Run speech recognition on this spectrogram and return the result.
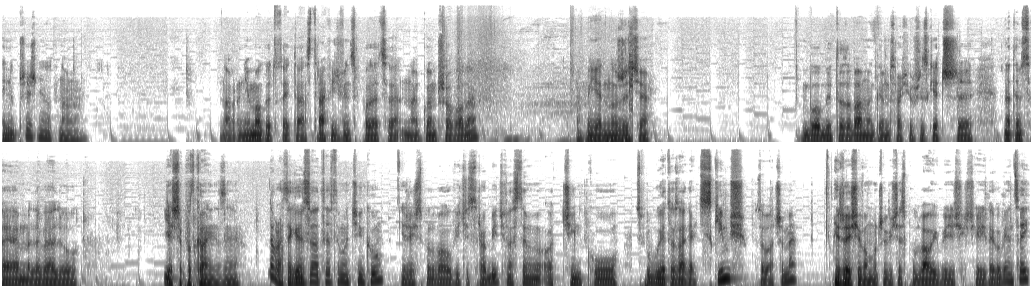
Ej, no przecież nie dotknąłem. Dobra, nie mogę tutaj teraz trafić, więc polecę na głębszą wodę. Mamy jedno życie. Byłoby to zabawne, gdybym stracił wszystkie trzy na tym samym levelu jeszcze pod koniec, nie? Dobra, tak więc na tyle w tym odcinku. Jeżeli się spodobało, wiecie co robić. W następnym odcinku spróbuję to zagrać z kimś. Zobaczymy. Jeżeli się wam oczywiście spodobało i będziecie chcieli tego więcej.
